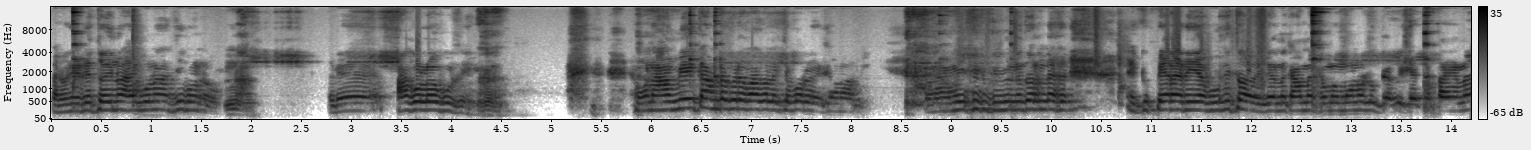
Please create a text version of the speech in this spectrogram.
কারণ এটা তো এনে আইব না জীবনেও। না। এটা পাগলও বুঝে। হ্যাঁ। মানে আমি এই কামটা করে পাগল হচ্ছে বড় হয়েছে আমি। আমি বিভিন্ন ধরনের একটু প্যারা নিয়ে ভুগি তো এই জন্য কামের সময় মনোযোগটা বেশি একটা থাকে না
